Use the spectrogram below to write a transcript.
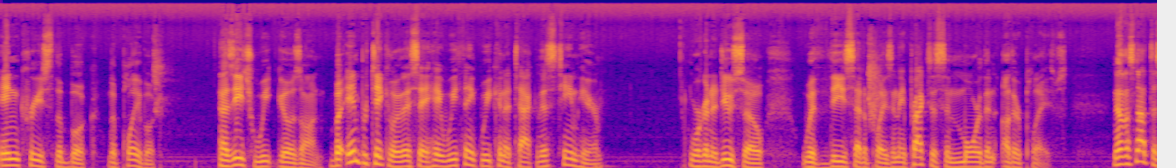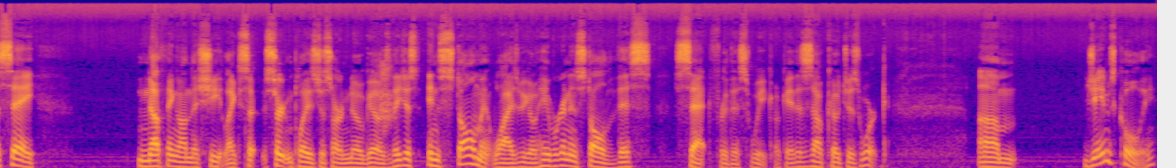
increase the book, the playbook, as each week goes on. But in particular, they say, hey, we think we can attack this team here. We're going to do so with these set of plays, and they practice them more than other plays. Now, that's not to say nothing on the sheet, like cer- certain plays just are no goes. They just installment wise, we go, hey, we're going to install this set for this week. Okay, this is how coaches work. Um, James Coley,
